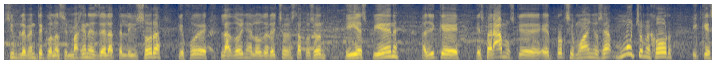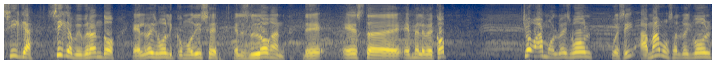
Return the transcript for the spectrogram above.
simplemente con las imágenes de la televisora que fue la dueña de los derechos en esta ocasión, ESPN, así que esperamos que el próximo año sea mucho mejor y que siga, siga vibrando el béisbol y como dice el eslogan de esta MLB Cup. Yo amo el béisbol, pues sí, amamos al béisbol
